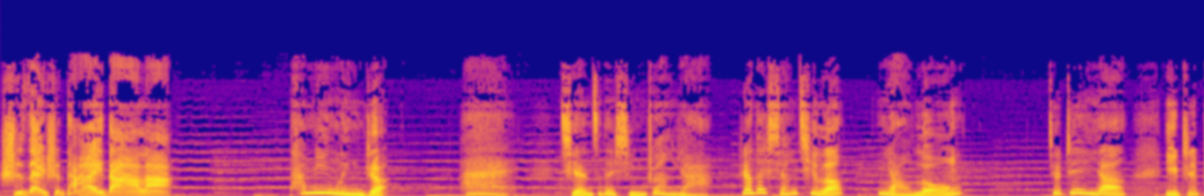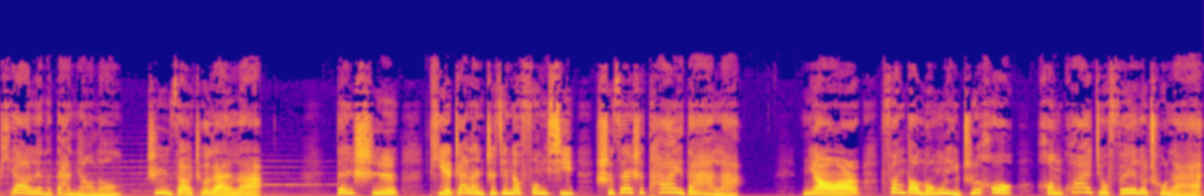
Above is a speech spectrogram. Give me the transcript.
实在是太大啦。他命令着：“唉，钳子的形状呀。”让他想起了鸟笼，就这样，一只漂亮的大鸟笼制造出来了。但是铁栅栏之间的缝隙实在是太大了，鸟儿放到笼里之后，很快就飞了出来。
